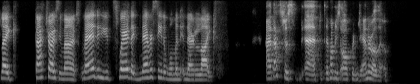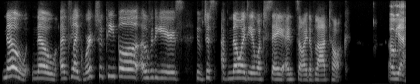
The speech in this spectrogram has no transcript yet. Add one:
Like that drives me mad. Men who you'd swear they've never seen a woman in their life. uh, that's just uh, they're probably just awkward in general though. No, no. I've like worked with people over the years who just have no idea what to say outside of lad talk. Oh yeah,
